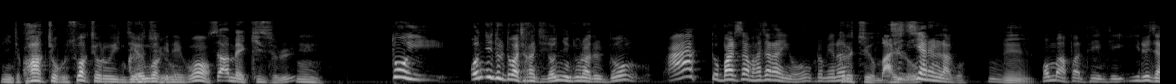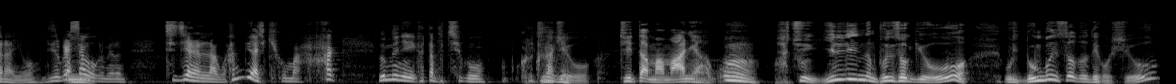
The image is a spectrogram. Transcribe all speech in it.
이제 과학적으로 수학적으로 이제 그렇죠. 연구하게 되고 쌈의 기술. 예. 또이 언니들도 마찬가지. 언니 누나들도 아또 말싸움 하잖아요. 그러면은 그렇죠. 말로. 치지 않으려고. 음. 예. 엄마 아빠한테 이제 이러잖아요. 니들 왜 음. 싸워 그러면은 치지 않으려고 합리화 시키고 막 없는 얘기 갖다 붙이고 그렇죠. 뒷담화 많이 하고. 응. 아주 일리 있는 분석이요. 우리 논문 써도 되고슈.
